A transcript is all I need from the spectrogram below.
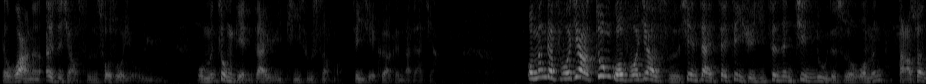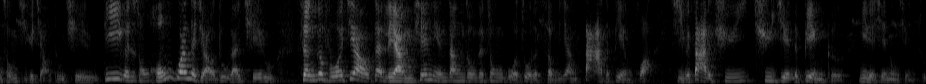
的话呢，二十小时绰绰有余。我们重点在于提出什么，这一节课要跟大家讲。我们的佛教，中国佛教史现在在这一学期真正进入的时候，我们打算从几个角度切入。第一个是从宏观的角度来切入，整个佛教在两千年当中，在中国做了什么样大的变化，几个大的区区间的变革，你得先弄清楚。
